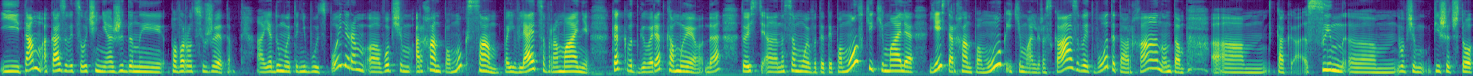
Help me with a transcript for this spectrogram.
и там оказывается очень неожиданный поворот сюжета. А, я думаю, это не будет спойлером. А, в общем, Архан Памук сам появляется в романе, как вот говорят камео, да, то есть на самой вот этой помолвке Кемаля есть Архан Памук, и Кемаль рассказывает, вот это Архан, он там э, как сын, э, в общем, пишет, что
